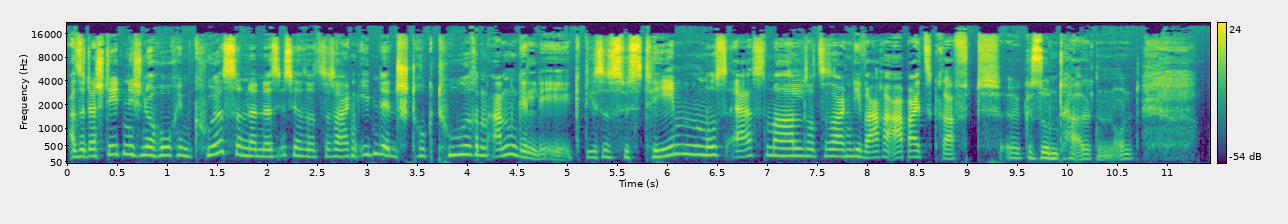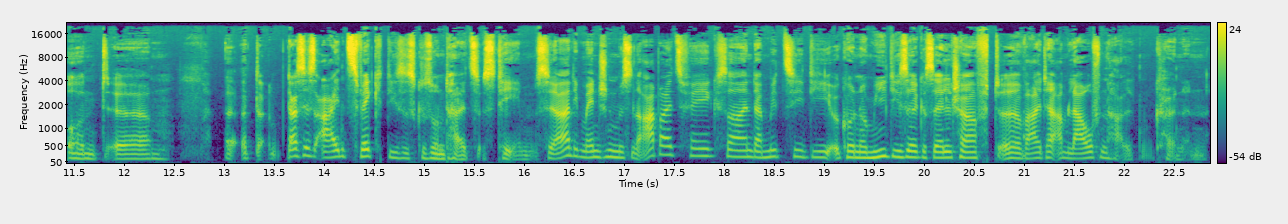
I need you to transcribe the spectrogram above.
Also das steht nicht nur hoch im Kurs, sondern das ist ja sozusagen in den Strukturen angelegt. Dieses System muss erstmal sozusagen die wahre Arbeitskraft äh, gesund halten und und äh, äh, das ist ein Zweck dieses Gesundheitssystems. Ja, die Menschen müssen arbeitsfähig sein, damit sie die Ökonomie dieser Gesellschaft äh, weiter am Laufen halten können.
